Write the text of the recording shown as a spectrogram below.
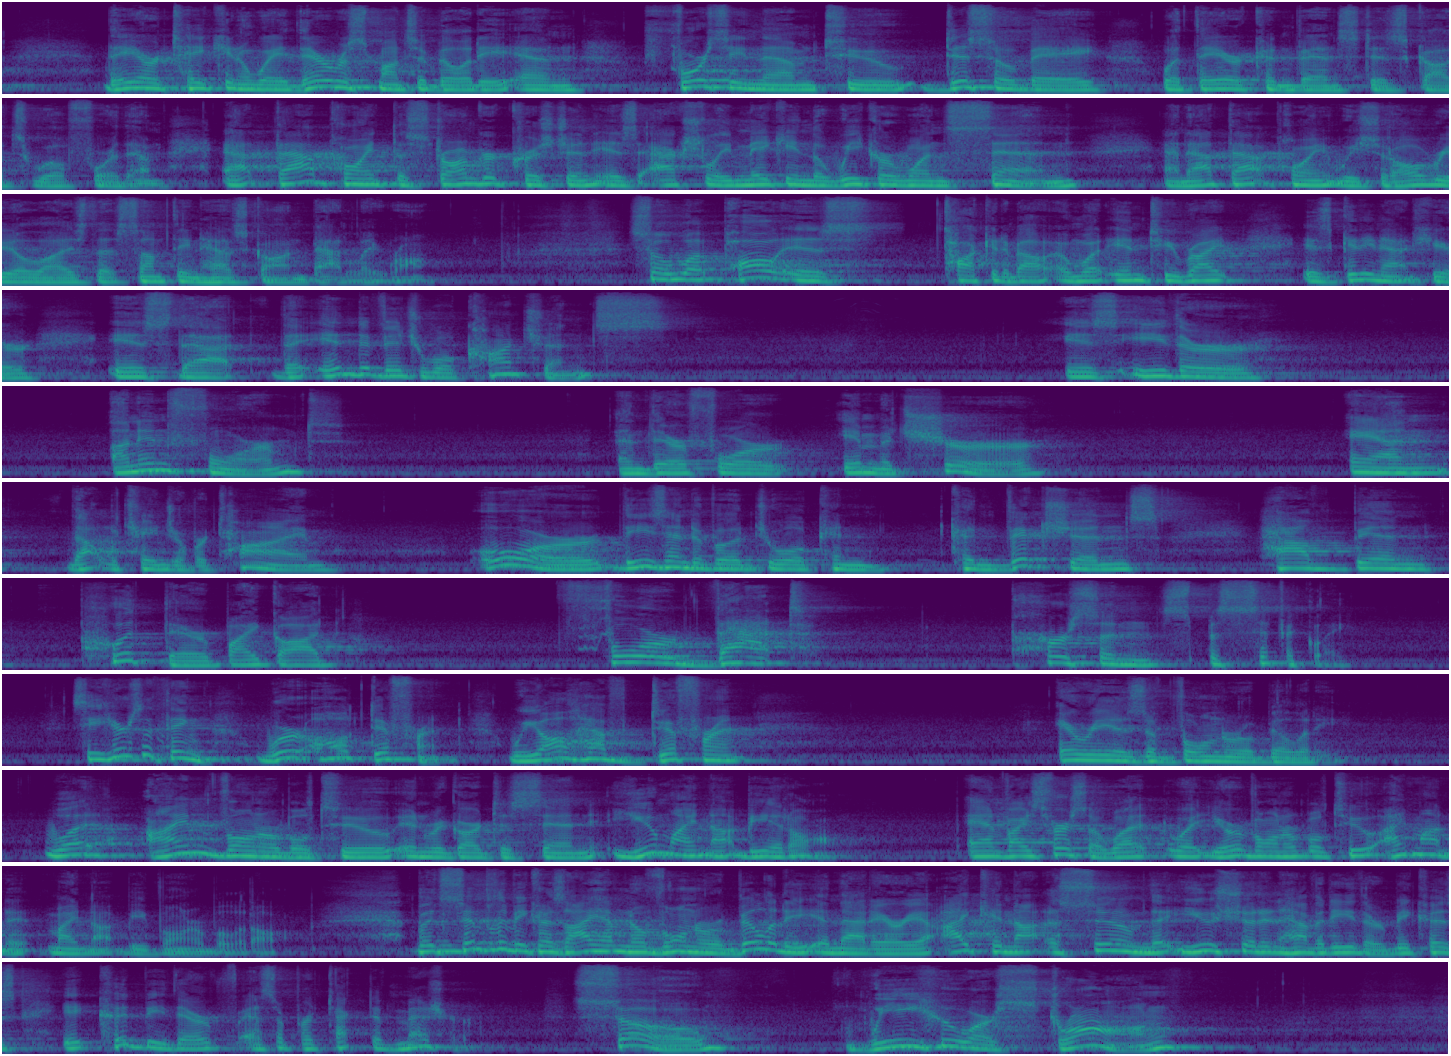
they are taking away their responsibility and forcing them to disobey what they are convinced is God's will for them. At that point, the stronger Christian is actually making the weaker one sin. And at that point, we should all realize that something has gone badly wrong. So, what Paul is talking about and what N.T. Wright is getting at here is that the individual conscience is either uninformed and therefore immature, and that will change over time, or these individual con- convictions have been put there by God for that person specifically. See, here's the thing we're all different. We all have different areas of vulnerability. What I'm vulnerable to in regard to sin, you might not be at all. And vice versa. What, what you're vulnerable to, I might, might not be vulnerable at all. But simply because I have no vulnerability in that area, I cannot assume that you shouldn't have it either because it could be there as a protective measure. So, we who are strong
